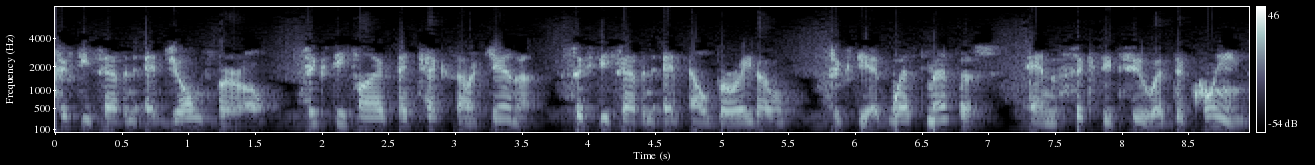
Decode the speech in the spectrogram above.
57 at Jonesboro, 65 at Texarkana, 67 at El Dorado, 60 at West Memphis, and 62 at DeQueen.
